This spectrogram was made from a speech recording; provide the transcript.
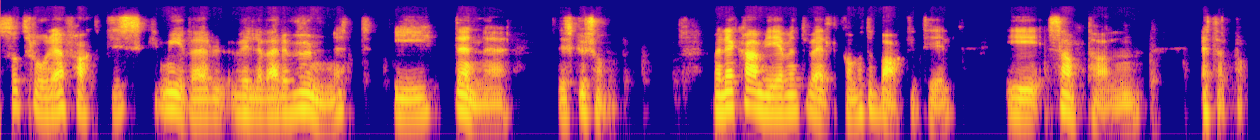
så tror jeg faktisk mye ville være vunnet i denne diskusjonen. Men det kan vi eventuelt komme tilbake til i samtalen etterpå.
